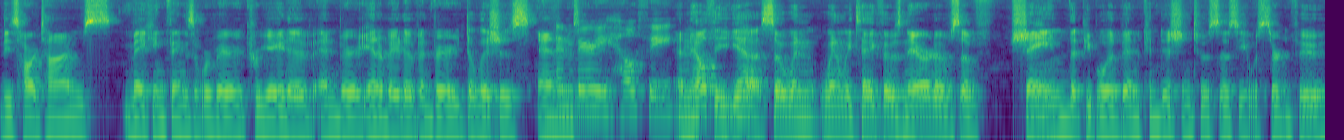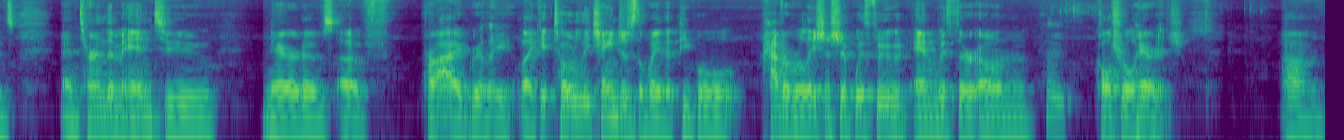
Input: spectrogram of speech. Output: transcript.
these hard times making things that were very creative and very innovative and very delicious and and very healthy. and healthy yeah. So when when we take those narratives of shame that people had been conditioned to associate with certain foods and turn them into narratives of pride really like it totally changes the way that people have a relationship with food and with their own cultural heritage. Um,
